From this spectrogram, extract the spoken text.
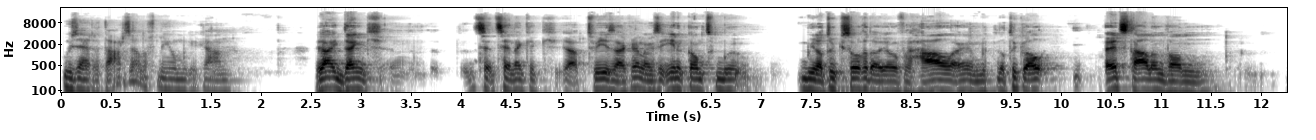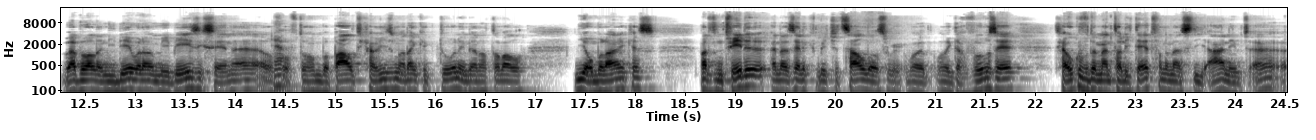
Hoe zijn er daar zelf mee omgegaan? Ja, ik denk, het zijn, denk ik ja, twee zaken. Langs de ene kant moet, moet je natuurlijk zorgen dat jouw verhaal, je moet natuurlijk wel uitstralen van we hebben wel een idee waar we mee bezig zijn. Hè? Of, of, toch een bepaald charisma, denk ik, tonen. Ik denk dat dat wel niet onbelangrijk is. Maar ten tweede, en dat is eigenlijk een beetje hetzelfde als wat, ik daarvoor zei, het gaat ook over de mentaliteit van de mensen die je aanneemt. Hè? Uh,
